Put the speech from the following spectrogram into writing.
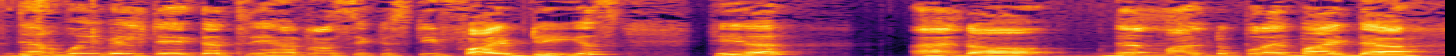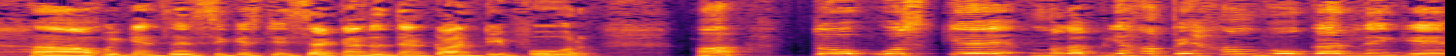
then we will take the 365 days here and uh, then multiply by the uh, we can say 60 seconds then 24 हाँ तो उसके मतलब यहाँ पे हम वो कर लेंगे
